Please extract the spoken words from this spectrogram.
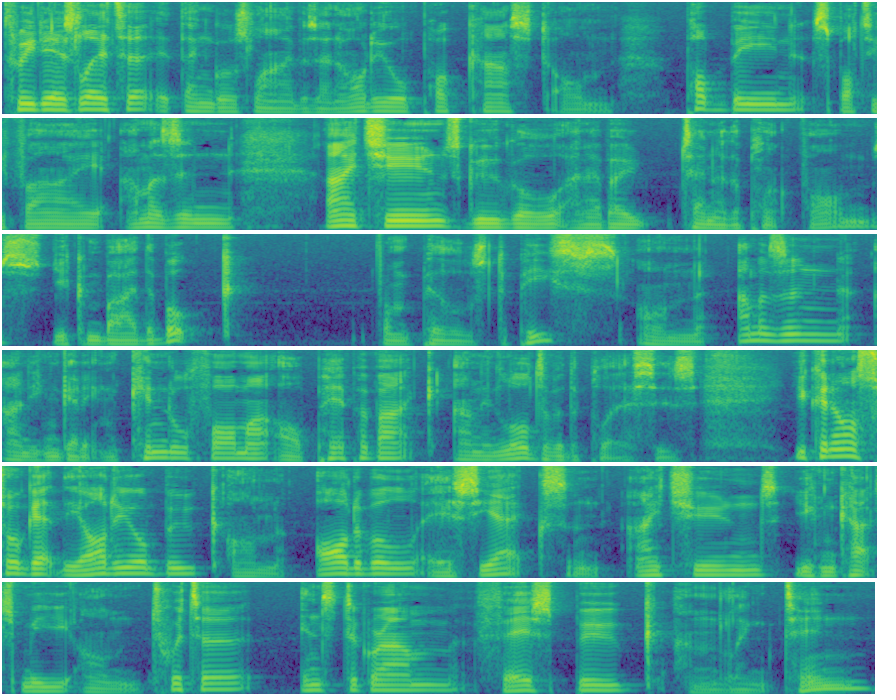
Three days later, it then goes live as an audio podcast on Podbean, Spotify, Amazon, iTunes, Google, and about 10 other platforms. You can buy the book from Pills to Peace on Amazon, and you can get it in Kindle format or paperback and in loads of other places. You can also get the audiobook on Audible, ACX, and iTunes. You can catch me on Twitter, Instagram, Facebook, and LinkedIn.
